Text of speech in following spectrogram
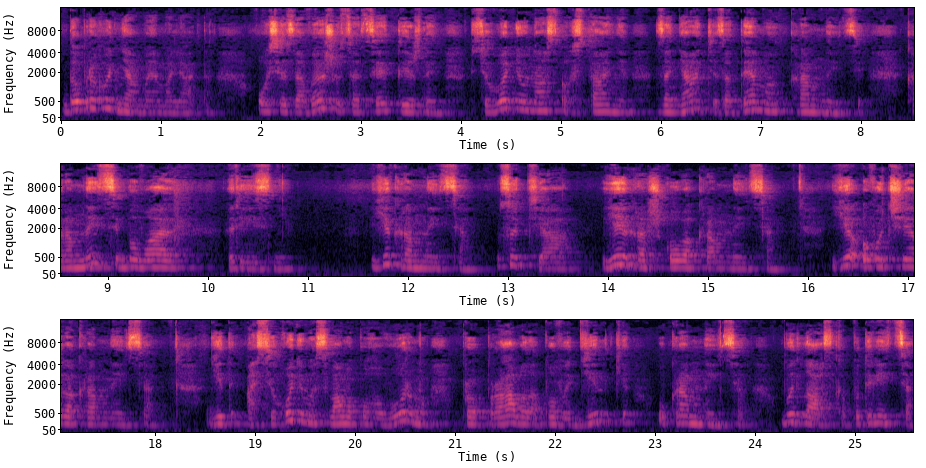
Доброго дня, моя малята! Ось і завершується цей тиждень. Сьогодні у нас останнє заняття за темою крамниці. Крамниці бувають різні. Є крамниця взуття, є іграшкова крамниця, є овочева крамниця. Діти, а сьогодні ми з вами поговоримо про правила поведінки у крамницях. Будь ласка, подивіться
